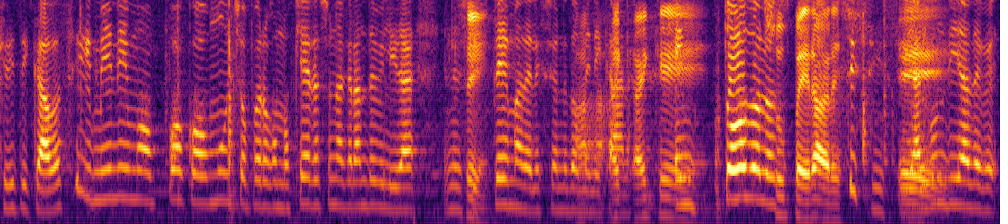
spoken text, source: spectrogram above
criticaba, sí, mínimo, poco o mucho, pero como quiera es una gran debilidad en el Sí. sistema de elecciones Ah, dominicanas. hay- hay que en todos los superar eso. Sí, sí, sí, Eh, algún día debe,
